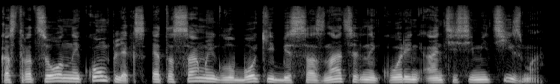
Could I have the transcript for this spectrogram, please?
Кастрационный комплекс – это самый глубокий бессознательный корень антисемитизма –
